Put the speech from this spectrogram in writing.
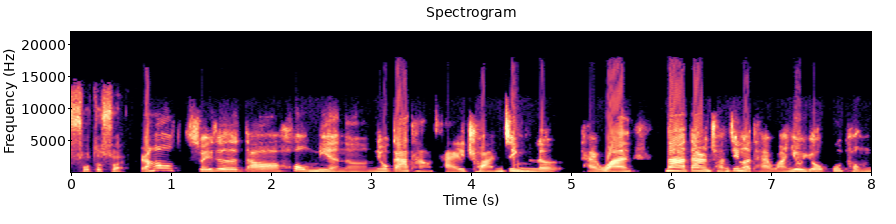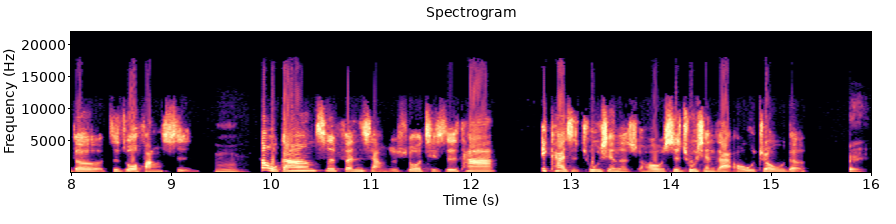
说的算，然后随着到后面呢，牛轧糖才传进了台湾。那当然传进了台湾，又有不同的制作方式。嗯，那我刚刚是分享，就是说，其实它一开始出现的时候是出现在欧洲的。对，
